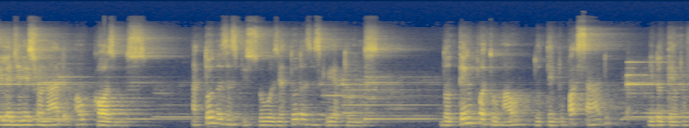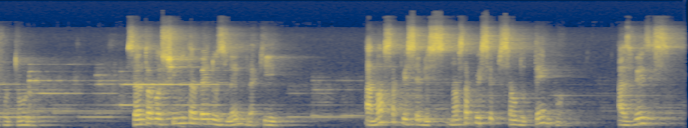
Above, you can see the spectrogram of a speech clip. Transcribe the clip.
ele é direcionado ao cosmos, a todas as pessoas e a todas as criaturas, do tempo atual, do tempo passado e do tempo futuro. Santo Agostinho também nos lembra que a nossa, percep nossa percepção do tempo, às vezes,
